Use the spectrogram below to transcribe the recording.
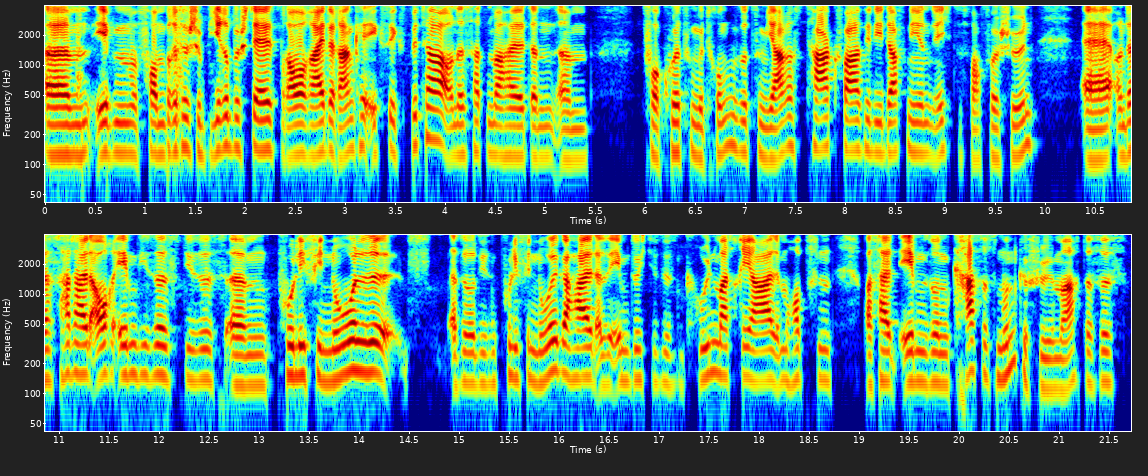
ähm, eben vom britische Biere bestellt, Brauerei de Ranke XX Bitter und das hatten wir halt dann ähm, vor kurzem getrunken, so zum Jahrestag quasi, die Daphne und ich. Das war voll schön. Äh, und das hat halt auch eben dieses, dieses ähm, Polyphenol, also diesen Polyphenolgehalt, also eben durch dieses Grünmaterial im Hopfen, was halt eben so ein krasses Mundgefühl macht. Das ist,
